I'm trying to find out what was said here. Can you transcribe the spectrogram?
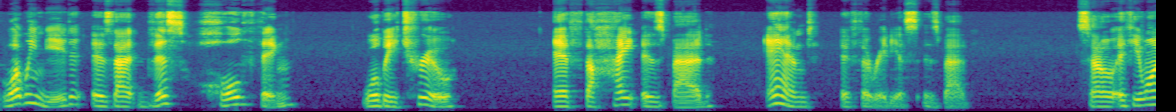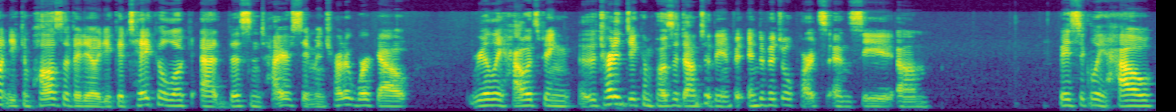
what we need is that this whole thing will be true if the height is bad and if the radius is bad. So if you want, you can pause the video. You could take a look at this entire statement, try to work out really how it's being, uh, try to decompose it down to the individual parts and see um, basically how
